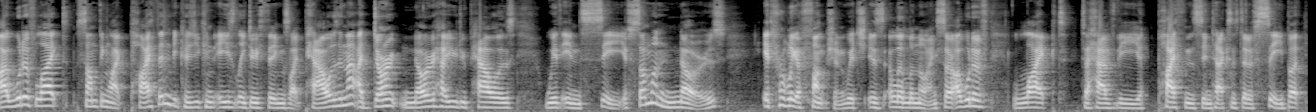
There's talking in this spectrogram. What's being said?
I would have liked something like Python because you can easily do things like powers in that. I don't know how you do powers within C. If someone knows, it's probably a function, which is a little annoying. So I would have liked to have the Python syntax instead of C, but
